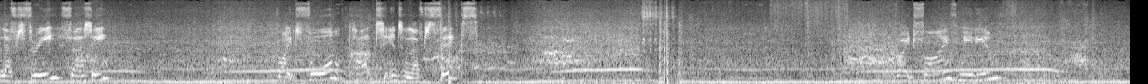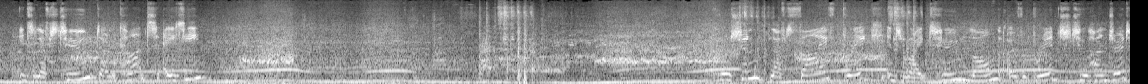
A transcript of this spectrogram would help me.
left 3, 30, right 4, cut, into left 6, right 5, medium, into left 2, don't cut, 80, caution, left 5, brake, into right 2, long, over bridge, 200.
